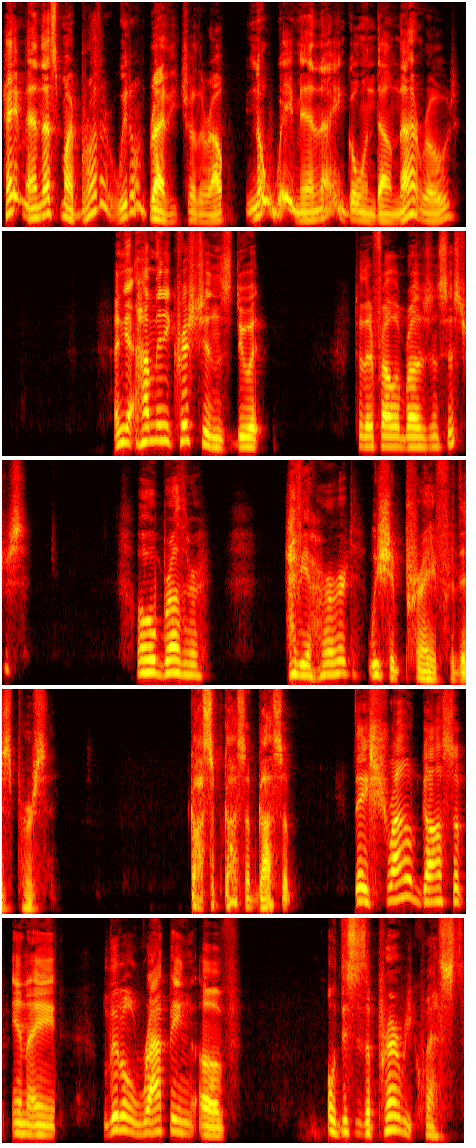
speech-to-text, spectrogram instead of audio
hey, man, that's my brother. We don't rat each other out. No way, man. I ain't going down that road. And yet, how many Christians do it to their fellow brothers and sisters? Oh, brother, have you heard? We should pray for this person. Gossip, gossip, gossip. They shroud gossip in a little wrapping of, oh, this is a prayer request.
